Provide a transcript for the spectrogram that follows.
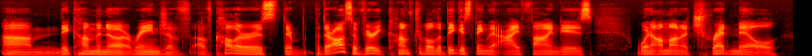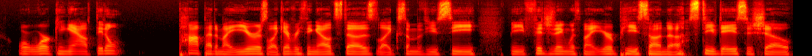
Um, they come in a range of, of colors, they're, but they're also very comfortable. The biggest thing that I find is when I'm on a treadmill or working out, they don't pop out of my ears like everything else does. Like some of you see me fidgeting with my earpiece on uh, Steve Deace's show.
